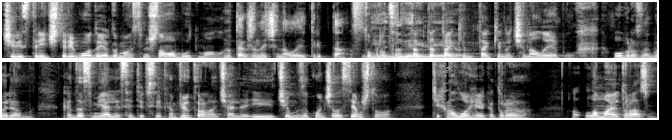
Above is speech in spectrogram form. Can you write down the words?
через 3-4 года, я думаю, смешного будет мало. Но также начинала и крипта. Сто В неё не процентов верили. так, и, так и начинал Apple, образно говоря, когда смеялись этих всех компьютеров вначале, и чем закончилось тем, что технология, которая ломает разум.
